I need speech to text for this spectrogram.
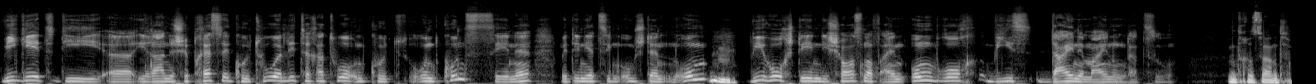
wie geht die äh, iranische Presse, Kultur, Literatur und, Kult und Kunstszene mit den jetzigen Umständen um? Mhm. Wie hoch stehen die Chancen auf einen Umbruch? Wie ist deine Meinung dazu? Interessant.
